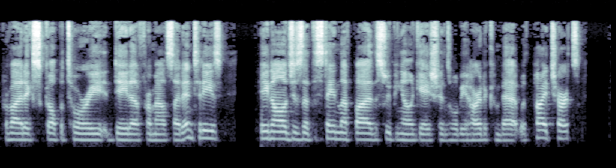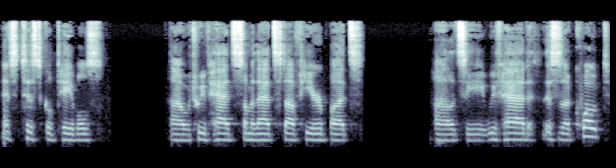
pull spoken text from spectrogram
provide exculpatory data from outside entities. He acknowledges that the stain left by the sweeping allegations will be hard to combat with pie charts and statistical tables, uh, which we've had some of that stuff here. But uh, let's see, we've had this is a quote.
